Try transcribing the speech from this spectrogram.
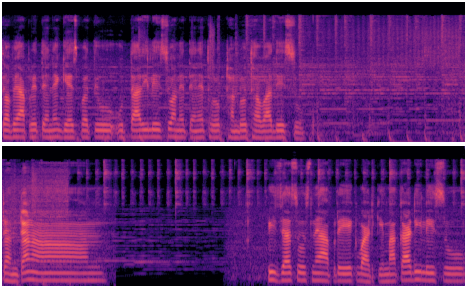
તો હવે આપણે તેને ગેસ પરથી ઉતારી લઈશું અને તેને થોડોક ઠંડો થવા દઈશું ટન પીઝા સોસને આપણે એક વાટકીમાં કાઢી લઈશું.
